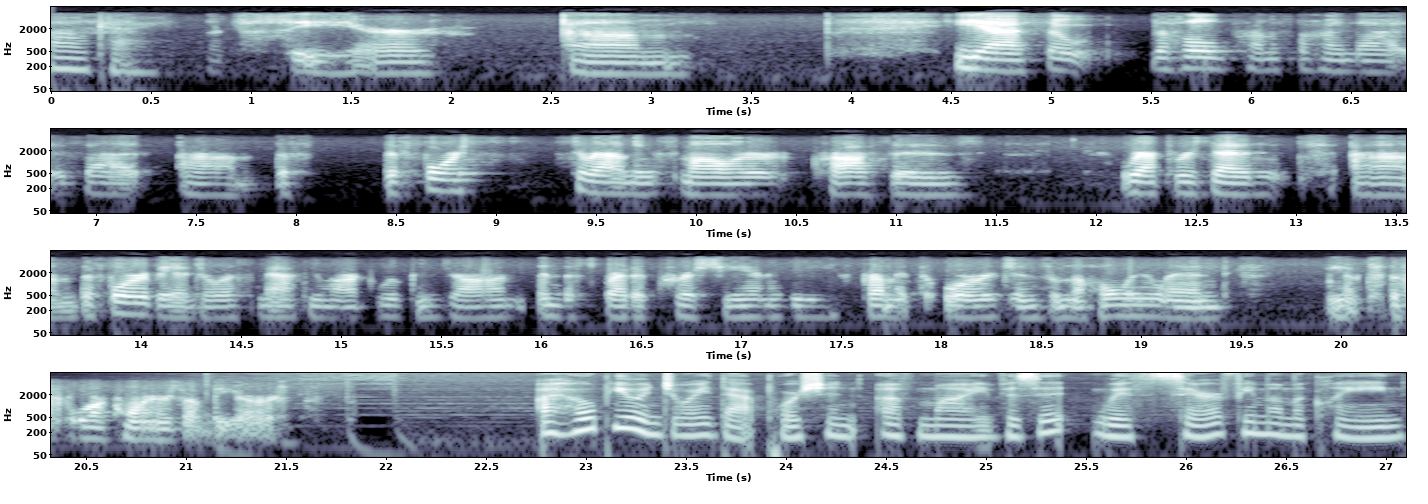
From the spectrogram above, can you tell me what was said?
Okay. Let's see here. Um, yeah, so the whole premise behind that is that um, the, the four surrounding smaller crosses represent um, the four evangelists Matthew, Mark, Luke, and John and the spread of Christianity from its origins in the Holy Land you know, to the four corners of the earth. I hope you enjoyed that portion of my visit with Seraphima McLean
